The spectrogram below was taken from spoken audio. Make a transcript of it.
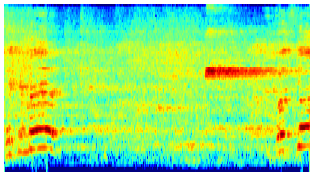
Take your man. Let's go.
